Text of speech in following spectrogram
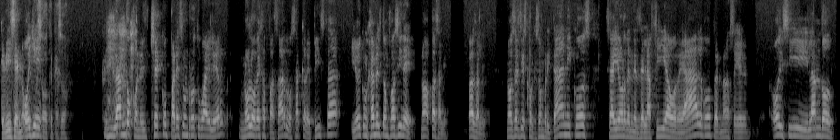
que dicen, oye, ¿Qué pasó? ¿Qué pasó? Lando con el checo parece un Rottweiler, no lo deja pasar, lo saca de pista, y hoy con Hamilton fue así de, no, pásale, pásale. No sé si es porque son británicos, si hay órdenes de la FIA o de algo, pero no sé. Hoy sí, Lando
